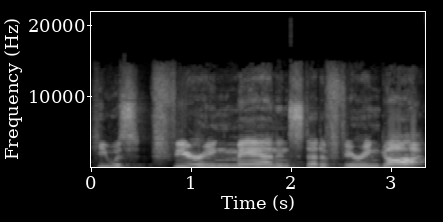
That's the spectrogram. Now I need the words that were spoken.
He was fearing man instead of fearing God.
